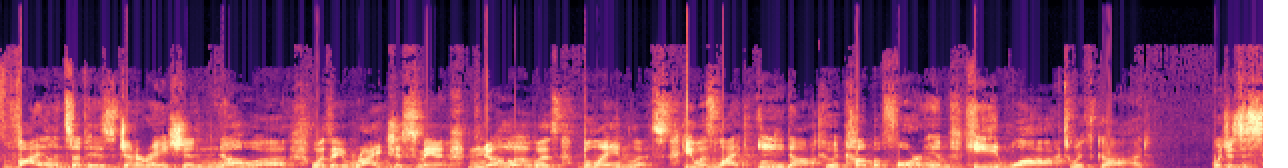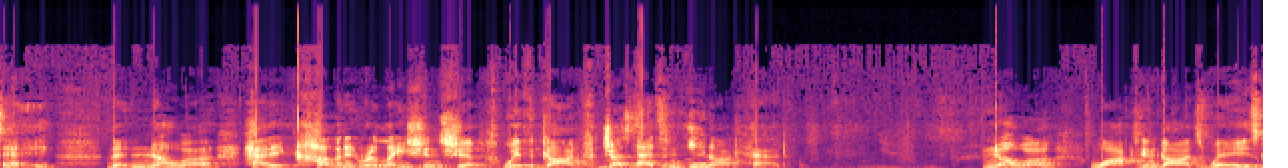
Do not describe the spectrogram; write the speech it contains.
violence of his generation, Noah was a righteous man. Noah was blameless. He was like Enoch, who had come before him. He walked with God. Which is to say, that Noah had a covenant relationship with God just as Enoch had. Noah walked in God's ways,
